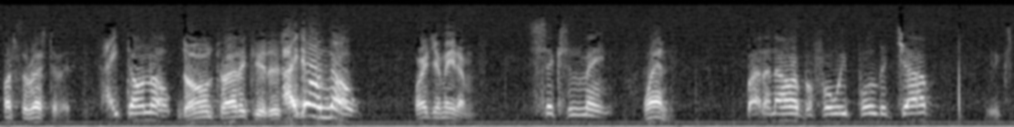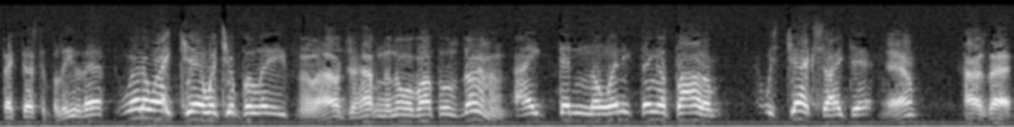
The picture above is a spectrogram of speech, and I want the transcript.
What's the rest of it? I don't know. Don't try to kid us. I don't know. Where'd you meet him? Sixth and Main. When? About an hour before we pulled the job. You expect us to believe that? Where do I care what you believe? Well, how'd you happen to know about those diamonds? I didn't know anything about them. That was Jack's idea. Yeah? How's that?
